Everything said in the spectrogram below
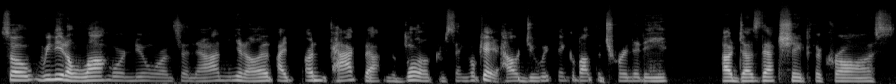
So we need a lot more nuance in that. And, you know, I, I unpack that in the book of saying, okay, how do we think about the Trinity? How does that shape the cross?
